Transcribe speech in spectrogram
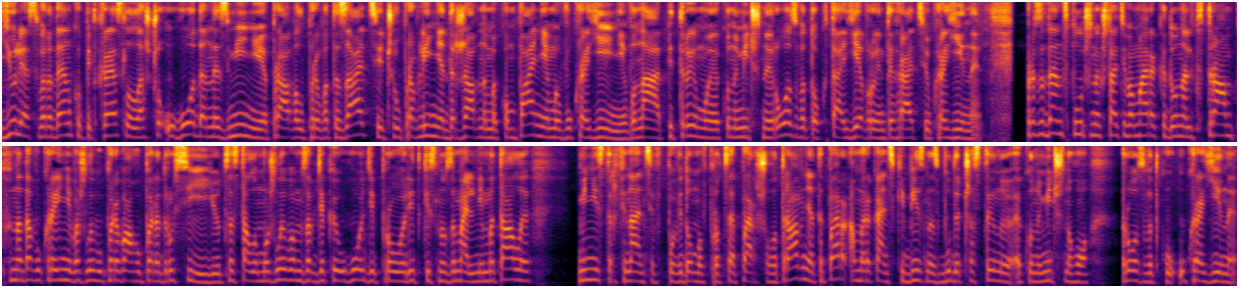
Юлія Свериденко підкреслила, що угода не змінює правил приватизації чи управління державними компаніями в Україні. Вона підтримує економічний розвиток та євроінтеграцію країни. Президент Сполучених Штатів Америки Дональд Трамп надав Україні важливу перевагу перед Росією. Це стало можливим завдяки угоді про рідкісноземельні метали. Міністр фінансів повідомив про це 1 травня. Тепер американський бізнес буде частиною економічного розвитку України.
